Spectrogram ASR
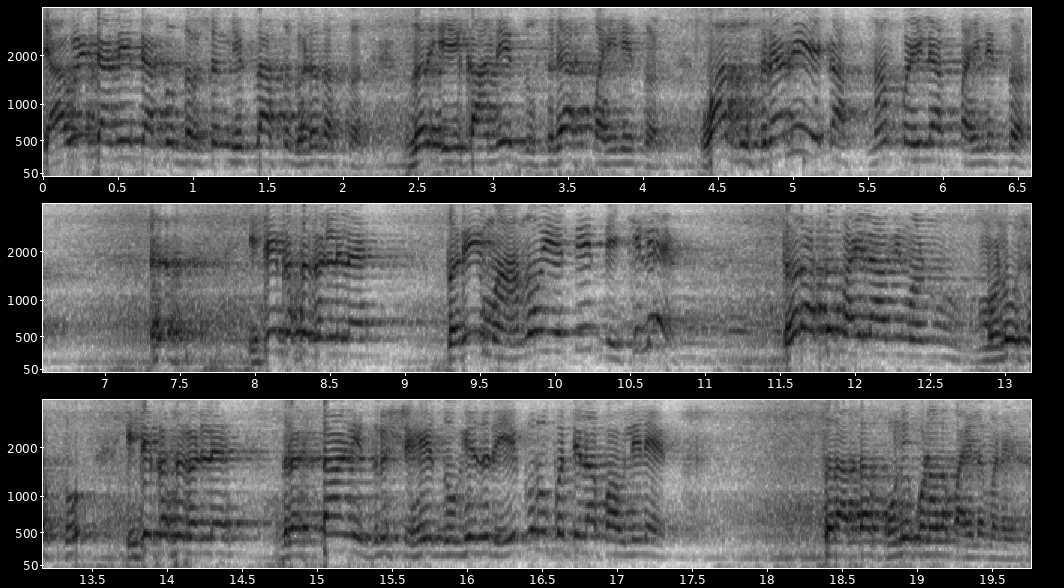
त्यावेळी त्याने त्याचं दर्शन घेतलं असं घडत असतं. जर एकाने दुसऱ्यास पाहिले तर वा दुसऱ्याने एका ना पहिल्यास पाहिले तर. इथे कसं घडलेलं आहे? तरी मानव येते देखील आहे. तर असं पाहिलं आम्ही म्हणू शकतो. इथे कसं घडलंय? द्रष्टा आणि दृश्य हे दोघे जर एक रूपतेला पावलेले आहेत तर आता कोणी कोणाला पाहिलं म्हणायचं?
